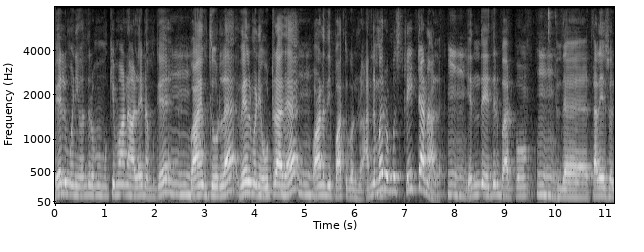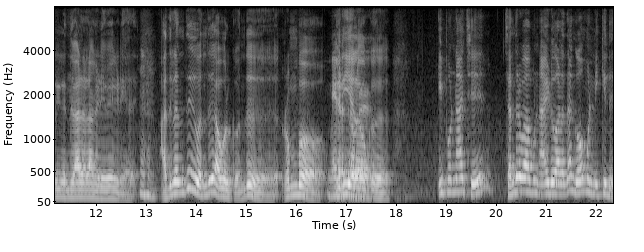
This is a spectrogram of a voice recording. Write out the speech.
வேலுமணி வந்து ரொம்ப முக்கியமான ஆளு நமக்கு. கோயம்புத்தூர்ல வேலுமணியை விட்றாத வானதி பார்த்துக்கணும் அந்த மாதிரி ரொம்ப ஸ்ட்ரெயிட்டான ஆள். எந்த எதிர்பார்ப்பும் இந்த தலையை சொல்லி இந்த வேலைலாம் கிடையவே கிடையாது. அதுலேருந்து வந்து அவருக்கு வந்து ரொம்ப பெரிய அளவுக்கு இப்போ என்னாச்சு? சந்திரபாபு நாயுடுவால தான் கவர்மெண்ட் நிற்கிது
